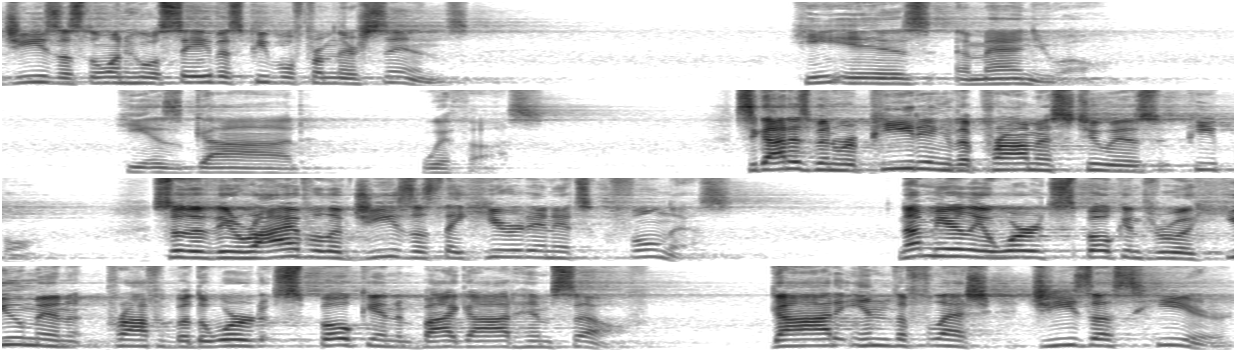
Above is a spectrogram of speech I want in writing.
Jesus, the one who will save his people from their sins. He is Emmanuel. He is God with us. See, God has been repeating the promise to his people so that the arrival of Jesus, they hear it in its fullness. Not merely a word spoken through a human prophet, but the word spoken by God Himself. God in the flesh, Jesus here,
